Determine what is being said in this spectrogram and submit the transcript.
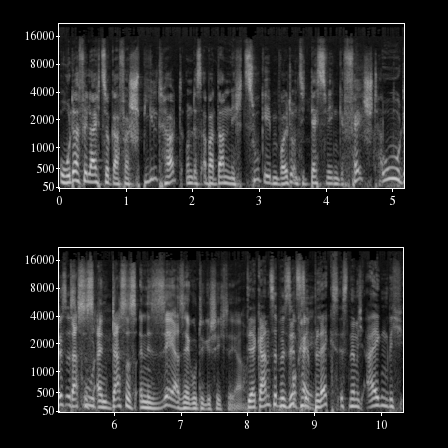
Oder vielleicht sogar verspielt hat und es aber dann nicht zugeben wollte und sie deswegen gefälscht hat. Uh, das ist das gut. ist ein, das ist eine sehr, sehr gute Geschichte, ja. Der ganze Besitz Okay. der Blacks ist nämlich eigentlich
